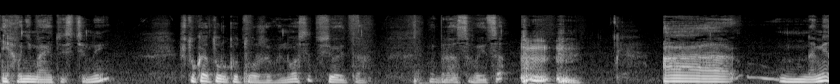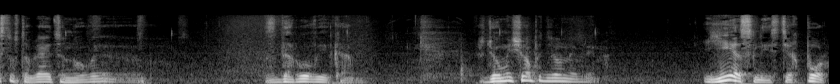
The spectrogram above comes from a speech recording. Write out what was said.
их вынимают из стены, штукатурку тоже выносят, все это выбрасывается, а на место вставляются новые здоровые камни. Ждем еще определенное время. Если с тех пор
